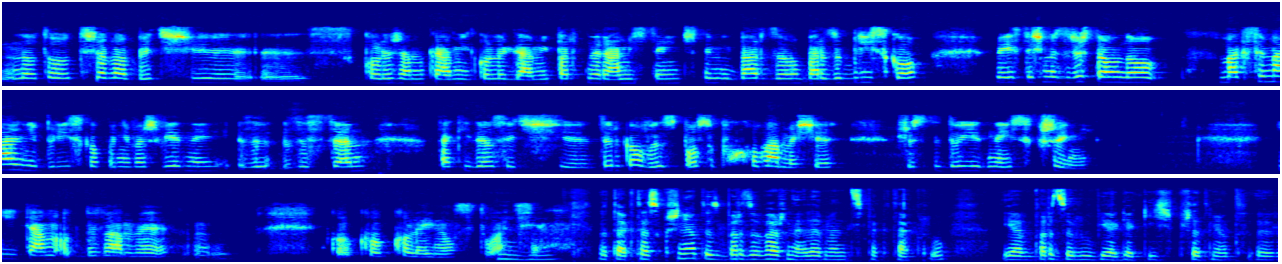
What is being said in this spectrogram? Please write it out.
no to trzeba być e, z koleżankami, kolegami, partnerami scenicznymi bardzo, bardzo blisko. My jesteśmy zresztą no, maksymalnie blisko, ponieważ w jednej ze scen w taki dosyć e, cyrkowy sposób chowamy się wszyscy do jednej skrzyni. I tam odbywamy mm, ko ko kolejną sytuację. Mhm. No tak, ta skrzynia to jest bardzo ważny element spektaklu. Ja bardzo lubię, jak jakiś przedmiot y,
